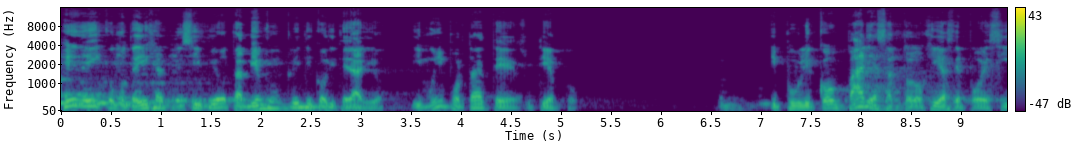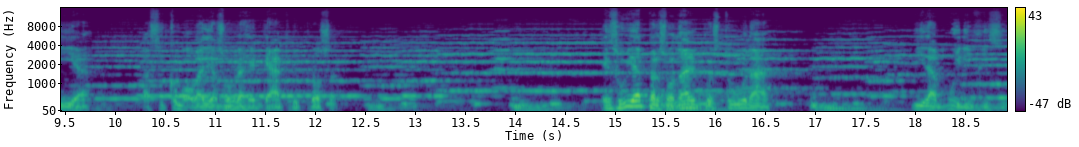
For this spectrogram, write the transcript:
Henry, como te dije al principio, también fue un crítico literario y muy importante en su tiempo. Y publicó varias antologías de poesía, así como varias obras de teatro y prosa. En su vida personal, pues tuvo una vida muy difícil.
